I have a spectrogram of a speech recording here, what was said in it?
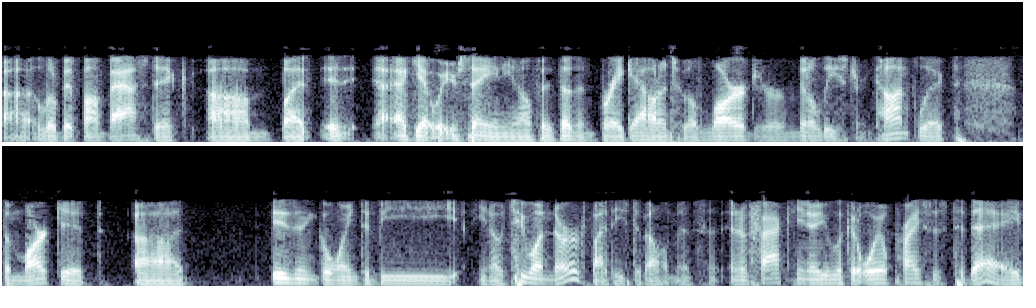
uh, a little bit bombastic, um, but it, I get what you're saying. You know, if it doesn't break out into a larger Middle Eastern conflict, the market uh, isn't going to be, you know, too unnerved by these developments. And in fact, you know, you look at oil prices today,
